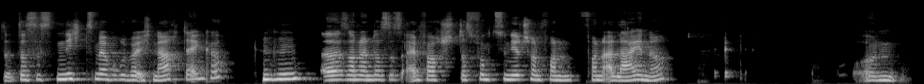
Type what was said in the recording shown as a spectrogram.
das ist nichts mehr, worüber ich nachdenke, mhm. äh, sondern das ist einfach, das funktioniert schon von, von alleine. Und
